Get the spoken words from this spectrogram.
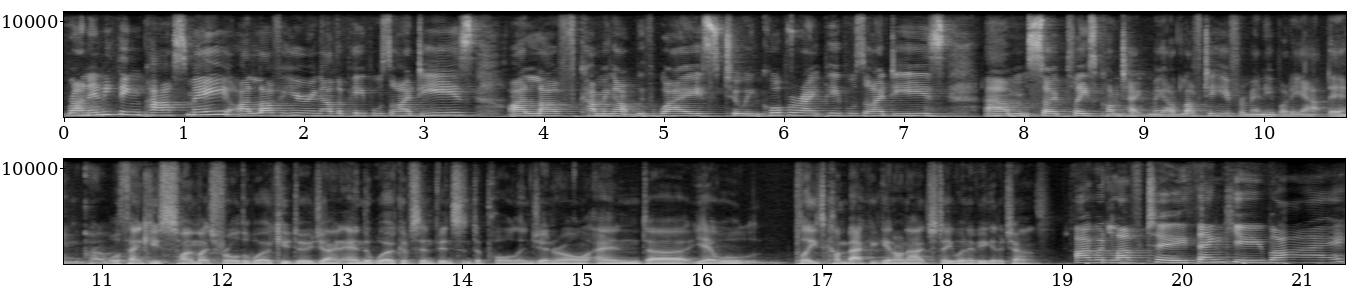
run anything past me. I love hearing other people's ideas. I love coming up with ways to incorporate people's ideas. Um, so please contact me. I'd love to hear from anybody out there. Great. Well, thank you so much for all the work you do, Jane, and the work of St. Vincent de Paul in general. And uh, yeah, well, please come back again on RHD whenever you get a chance. I would love to. Thank you. Bye.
